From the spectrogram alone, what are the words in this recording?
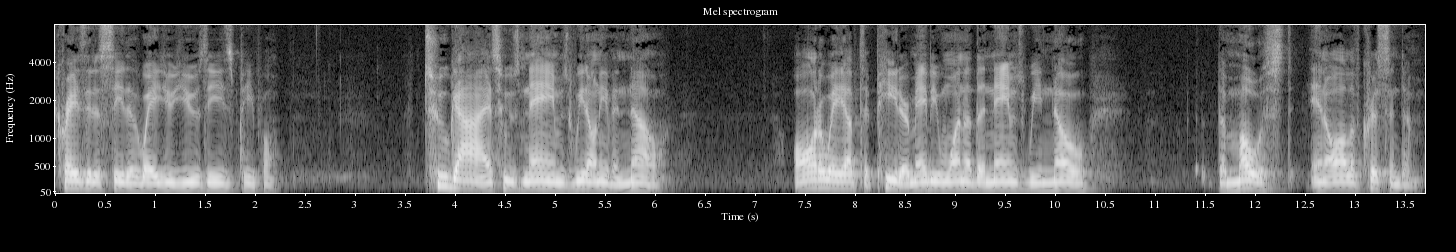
It's crazy to see the way you use these people. Two guys whose names we don't even know, all the way up to Peter, maybe one of the names we know the most in all of Christendom.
